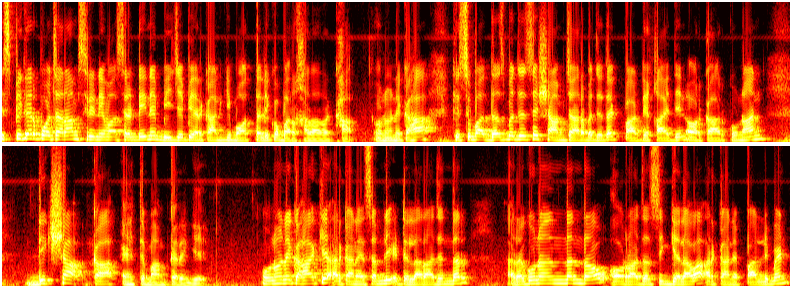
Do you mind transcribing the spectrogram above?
स्पीकर पोचाराम श्रीनिवास रेड्डी ने बीजेपी अरकान की मअतली को बरकरार रखा। उन्होंने कहा कि सुबह दस बजे से शाम चार बजे तक पार्टी कायदीन और कारकुनान दीक्षा का अहतमाम करेंगे। उन्होंने कहा कि अरकान असम्बली इटेला राजेंद्र, रघुनंदन राव और राजा सिंह के अलावा अरकान parliament,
